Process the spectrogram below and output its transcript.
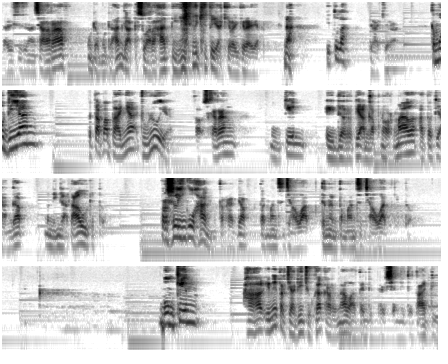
Dari susunan syaraf mudah-mudahan gak ke suara hati gitu ya kira-kira ya. Nah itulah kira-kira. Kemudian betapa banyak dulu ya kalau sekarang mungkin either dianggap normal atau dianggap meninggal tahu gitu. Perselingkuhan terhadap teman sejawat dengan teman sejawat gitu. Mungkin hal-hal ini terjadi juga karena latent depression itu tadi.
